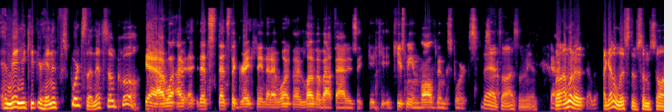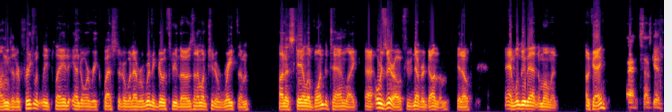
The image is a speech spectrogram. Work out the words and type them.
And man, you keep your hand in sports. Then that's so cool. Yeah, I want. I, that's that's the great thing that I want. I love about that is it, it, it keeps me involved in the sports. That's so, awesome, man. Yeah. Well, I want to. I got a list of some songs that are frequently played and or requested or whatever. We're going to go through those, and I want you to rate them on a scale of one to ten, like uh, or zero if you've never done them. You know, and we'll do that in a moment. Okay. All right. Sounds good.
